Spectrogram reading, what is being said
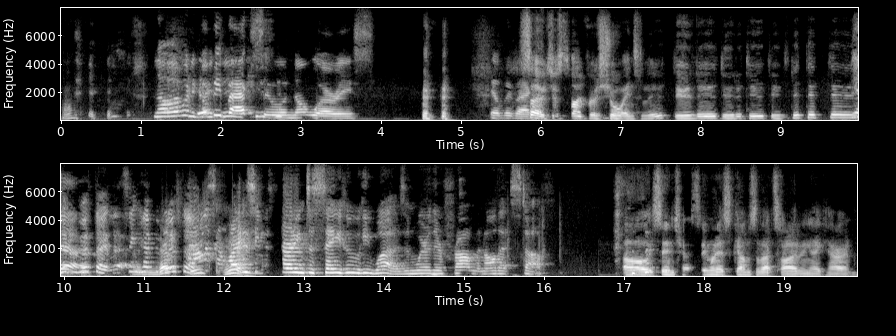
No, I want to go. He'll be too. back soon. No worries. He'll be back. So, just time for a short interlude. Do do do do do do do do do. Yeah. Happy birthday. Let's sing happy Next birthday. is Right as he was starting to say who he was and where they're from and all that stuff. Oh, it's interesting when it comes to that timing, eh, Karen?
